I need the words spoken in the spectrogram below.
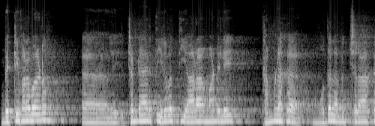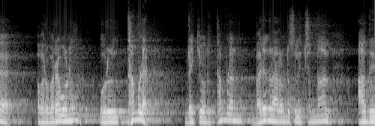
வெற்றி பெற வேணும். ரெண்டாயிரத்தி இருபத்தி ஆறாம் ஆண்டிலே தமிழக முதலமைச்சராக அவர் வரவணும் ஒரு தமிழன். இன்றைக்கு ஒரு தமிழன் வருகிறார் என்று சொல்லி சொன்னால் அது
